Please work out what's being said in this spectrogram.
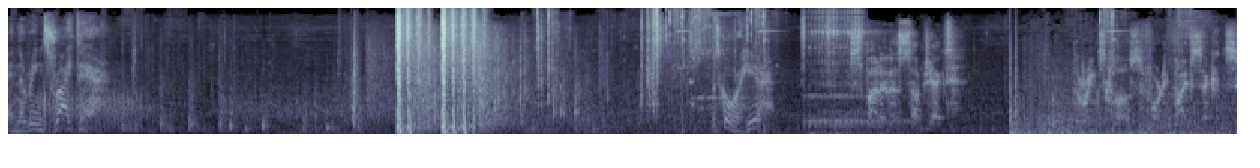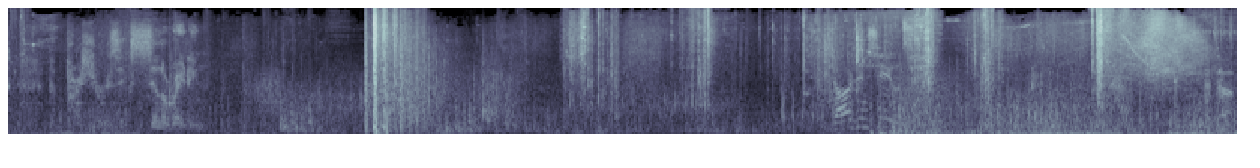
and the ring's right there. Let's go over here. Spotted a subject. The ring's close. 45 seconds. The pressure is exhilarating. Charging shields. Heads up,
